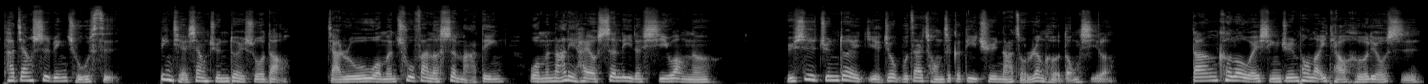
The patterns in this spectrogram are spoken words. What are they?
他将士兵处死，并且向军队说道：“假如我们触犯了圣马丁，我们哪里还有胜利的希望呢？”于是军队也就不再从这个地区拿走任何东西了。当克洛维行军碰到一条河流时，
